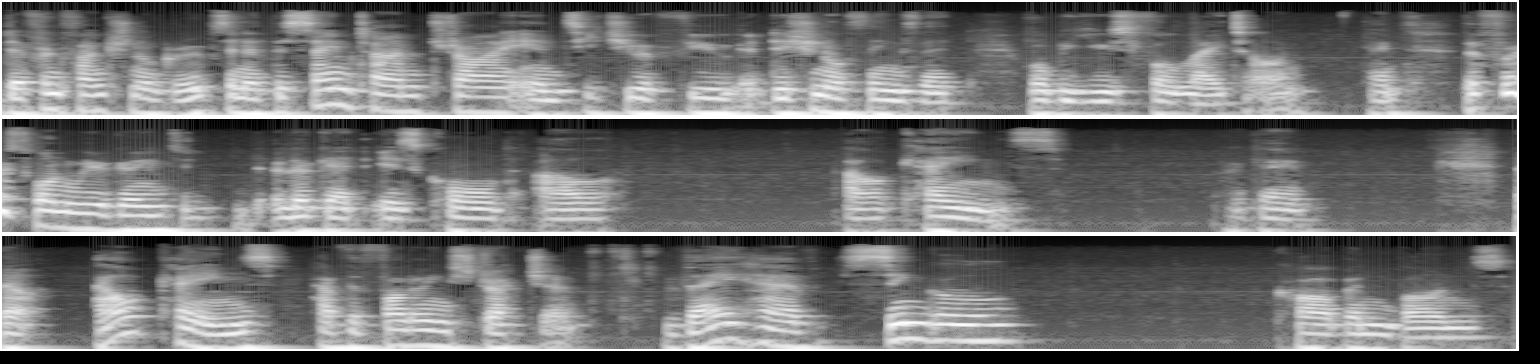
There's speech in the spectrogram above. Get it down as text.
different functional groups and at the same time try and teach you a few additional things that will be useful later on. Okay. The first one we're going to look at is called al alkanes. Okay. Now, alkanes have the following structure. They have single carbon bonds.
